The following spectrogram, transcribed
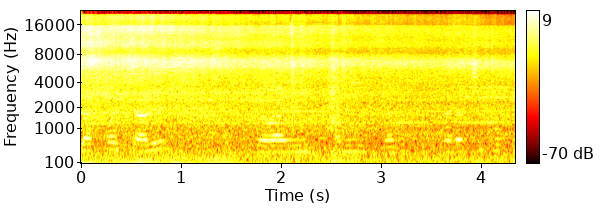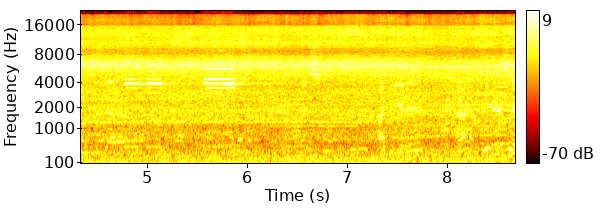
ব্যাক মাই চ্যালেঞ্জ আমি আমি দেখাচ্ছি খুব আজকে হ্যাঁ ঠিক আছে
